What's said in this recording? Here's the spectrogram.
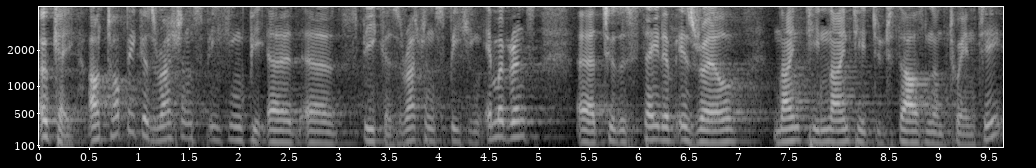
Okay, our topic is Russian speaking uh, uh, speakers, Russian speaking immigrants uh, to the state of Israel 1990 to 2020.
